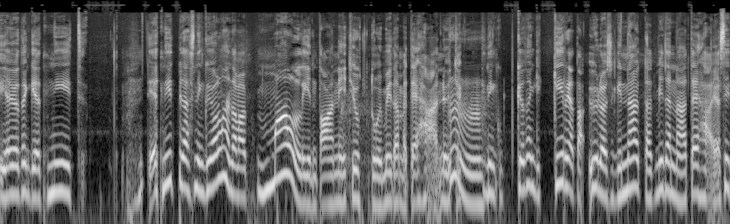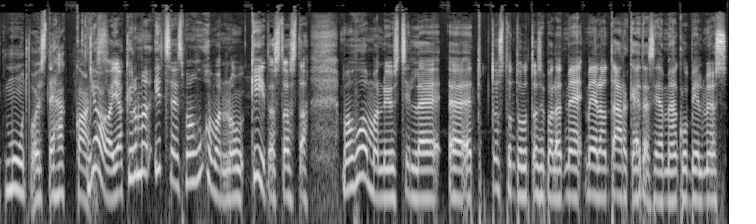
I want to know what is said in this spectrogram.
ja jotenkin, että niitä että niitä pitäisi niinku jollain tavalla mallintaa niitä juttuja, mitä me tehdään nyt. Mm. Ja niinku jotenkin kirjata ylös näyttää, että miten nämä tehdään. Ja sitten muut vois tehdä kanssa. Joo, ja kyllä mä itse asiassa mä oon huomannut, kiitos tosta, mä oon huomannut just silleen, että tosta on tullut tosi paljon, että me, meillä on tärkeää siellä meidän klubilla myös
